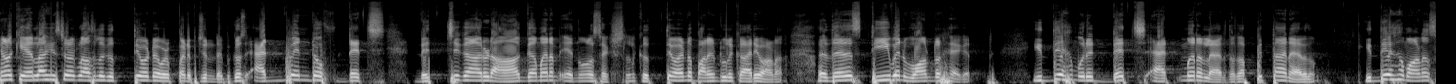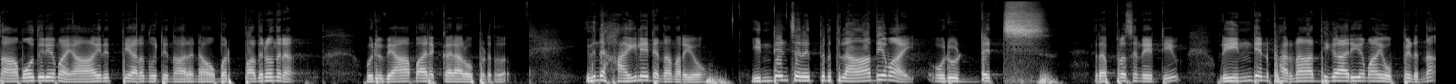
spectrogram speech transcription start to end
ഞങ്ങൾ കേരള ഹിസ്റ്ററി ക്ലാസ്സിൽ കൃത്യമായിട്ട് പഠിപ്പിച്ചിട്ടുണ്ട്. ബിക്കോസ് അഡ്വെന്റ് ഓഫ് ഡച്ച് ഡച്ചുകാരുടെ ആഗമനം എന്നുള്ള സെക്ഷനിൽ കൃത്യമായിട്ട് പറഞ്ഞിട്ടുള്ള കാര്യമാണ്. അതായത് സ്റ്റീവൻ വാണ്ടർ ഹേഗൻ ഇദ്ദേഹം ഒരു ഡച്ച് അഡ്മിറലായിരുന്നു കപ്പിത്താനായിരുന്നു. ഇദ്ദേഹമാണ് സാമൂതിരിയുമായി ആയിരത്തി അറുന്നൂറ്റി നാല് നവംബർ പതിനൊന്നിന് ഒരു വ്യാപാര കരാർ ഒപ്പിടുന്നത്. ഇതിന്റെ ഹൈലൈറ്റ് എന്താണെന്നറിയോ? ഇന്ത്യൻ ചരിത്രത്തിൽ ആദ്യമായി ഒരു ഡച്ച് റെപ്രസെന്റേറ്റീവ് ഒരു ഇന്ത്യൻ ഭരണാധികാരിയുമായി ഒപ്പിടുന്ന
